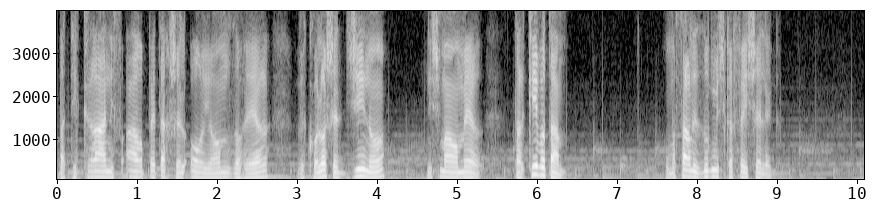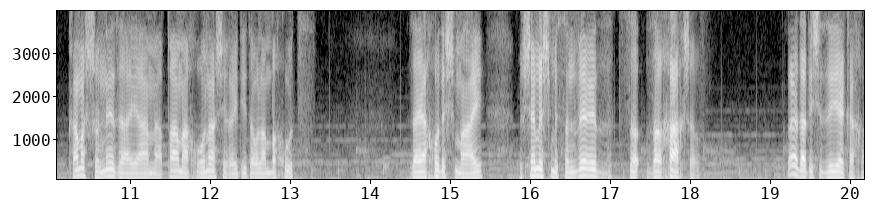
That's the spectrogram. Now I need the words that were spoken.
בתקרה נפער פתח של אור יום זוהר, וקולו של ג'ינו נשמע אומר, תרכיב אותם! הוא מסר לי זוג משקפי שלג. כמה שונה זה היה מהפעם האחרונה שראיתי את העולם בחוץ. זה היה חודש מאי, ושמש מסנוורת זרחה עכשיו. לא ידעתי שזה יהיה ככה.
